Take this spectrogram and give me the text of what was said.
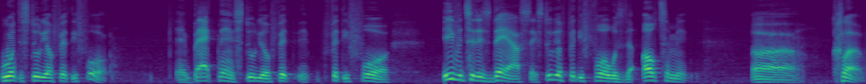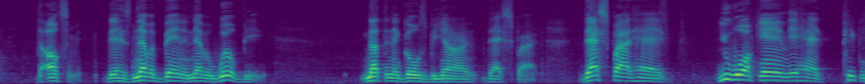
We went to Studio 54. And back then, Studio 50, 54, even to this day, I'll say, Studio 54 was the ultimate uh, club, the ultimate. There has never been and never will be nothing that goes beyond that spot. That spot had, you walk in, they had people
